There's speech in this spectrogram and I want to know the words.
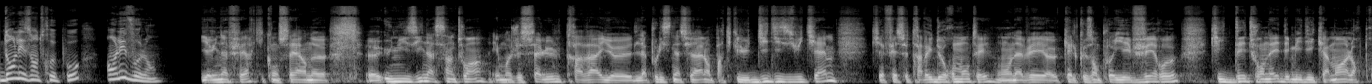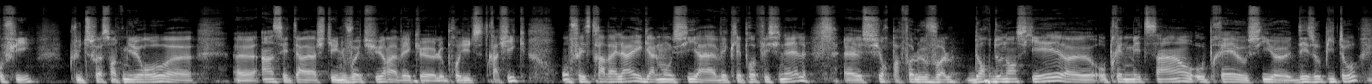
dans les entrepôts, en les volant. Il y a une affaire qui concerne euh, une usine à Saint-Ouen et moi je salue le travail euh, de la police nationale, en particulier du 10-18e, qui a fait ce travail de remontée. On avait quelques employés véreux qui détournaient des médicaments à leur profit plus de 60 000 euros. Euh, euh, un, c'était acheter une voiture avec euh, le produit de ce trafic. On fait ce travail-là également aussi avec les professionnels sur parfois le vol d'ordonnanciers auprès de médecins, auprès aussi des hôpitaux. Mmh.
